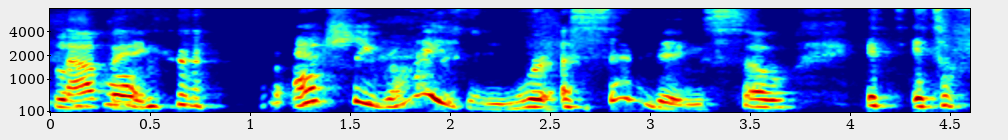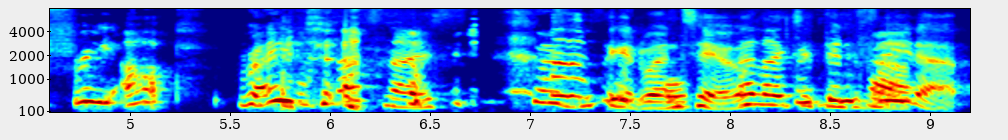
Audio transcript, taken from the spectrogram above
flapping. Well, we're actually rising. We're ascending. So it's it's a free up, right? Oh, that's nice. well, oh, that's a good one too. I like to think freed up.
